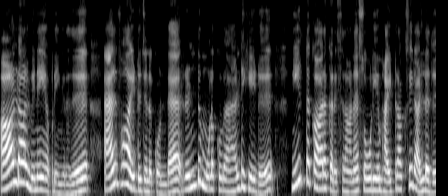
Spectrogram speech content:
ஆல்டால் வினை அப்படிங்கிறது ஆல்ஃபா ஹைட்ரஜனை கொண்ட ரெண்டு மூலக்கூறு ஆல்டிஹைடு நீர்த்த கார கரைசலான சோடியம் ஹைட்ராக்சைடு அல்லது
